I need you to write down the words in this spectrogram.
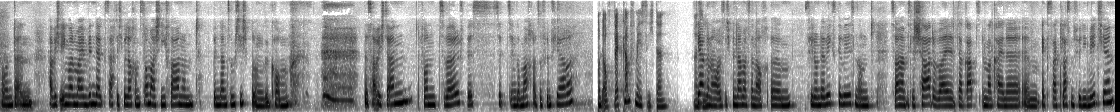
Und dann habe ich irgendwann mal im Winter gesagt, ich will auch im Sommer Skifahren und bin dann zum Skisprung gekommen. Das habe ich dann von 12 bis 17 gemacht, also fünf Jahre. Und auch wettkampfmäßig dann? Also ja, genau. Also ich bin damals dann auch ähm, viel unterwegs gewesen und es war immer ein bisschen schade, weil da gab es immer keine ähm, extra Klassen für die Mädchen.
